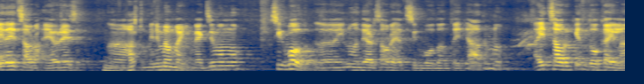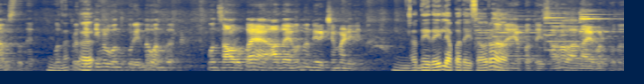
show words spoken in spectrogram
ಐದೈದು ಸಾವಿರ ಎವರೇಜ್ ಅಷ್ಟು ಮಿನಿಮಮ್ ಆಗಿ ಮ್ಯಾಕ್ಸಿಮಮ್ ಸಿಗ್ಬೋದು. ಇನ್ನೂ ಒಂದು ಎರಡು ಸಾವಿರ ಹೆಚ್ಚು ಸಿಗ್ಬೋದು ಅಂತ ಐತಿ. ಆದ್ರೂ ಐದು ಸಾವಿರಕ್ಕೇನು ದೋಖ ಇಲ್ಲ ಅನಿಸ್ತದೆ. ಪ್ರತಿ ತಿಂಗಳು ಒಂದು ಕುರಿಯಿಂದ ಒಂದು ಒಂದು ಸಾವಿರ ರೂಪಾಯಿ ಆದಾಯವನ್ನು ನಿರೀಕ್ಷೆ ಮಾಡಿದ್ದೀನಿ. ಹದಿನೈದು ಎಪ್ಪತ್ತೈದು ಸಾವಿರ? ಎಪ್ಪತ್ತೈದು ಸಾವಿರ ಆದಾಯ ಬರ್ತದೆ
